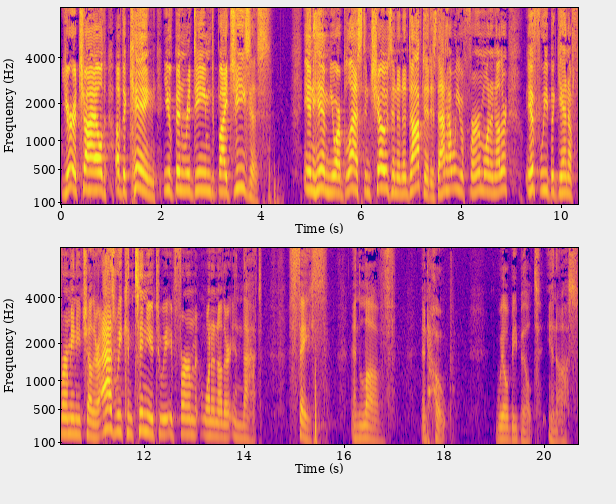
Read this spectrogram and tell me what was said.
you're a child of the King. You've been redeemed by Jesus. In Him, you are blessed and chosen and adopted. Is that how we affirm one another? If we begin affirming each other, as we continue to affirm one another in that, faith and love and hope will be built in us.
